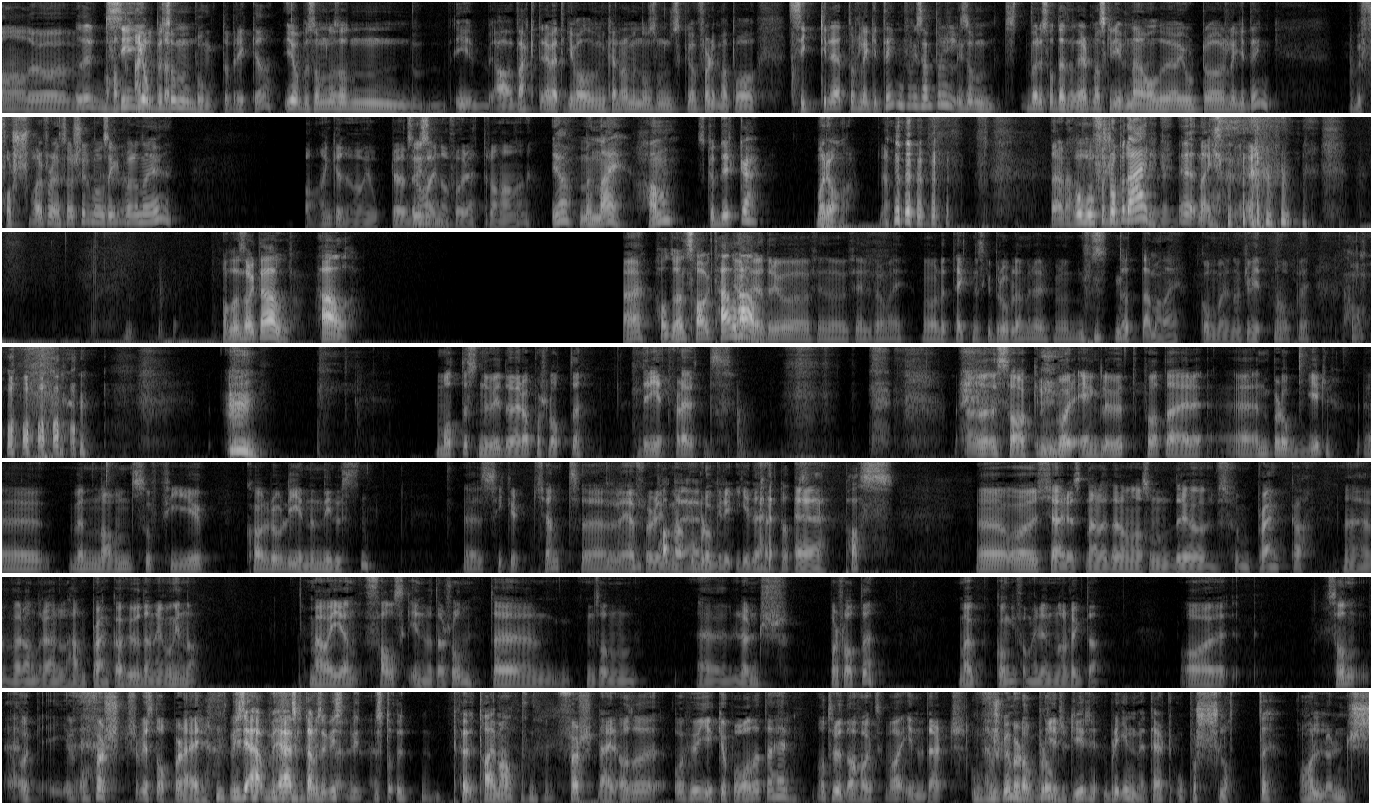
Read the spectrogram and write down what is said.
Han hadde jo Eller hatt si jobbe som- punkt og prikke, da. Jobbe som noe sånn ja, vekter, jeg vet ikke hva de kaller det, men noen som skal følge med på sikkerhet og slike ting, eksempel. Liksom være så detaljert med å skrive ned hva du har gjort og slike ting. Forsvaret, for den saks skyld, må sikkert være nøye. Ja, Han kunne jo gjort det bra innenfor et eller annet. Ja, men nei. Han skal dyrke marihuana. Ja. Og hvorfor har stoppe der? Eh, nei. Hadde du en sak til? Hal. Hæ? Hadde du en sak til, Ja, Hal? jeg driver og finner, finner fram her. Det var litt tekniske problemer her. men Det Støtt deg med deg. kom bare noe hvitt nå oppi. Måtte snu i døra på slottet. Dritflaut. Eh, Saken går egentlig ut på at det er eh, en blogger eh, ved navn Sofie Karoline Nilsen. Eh, Sikkert kjent. Jeg følger ikke med på bloggere i det hele tatt. Eh, pass. Eh, og kjæresten er eller annet som drev som pranka hverandre, eller han pranka hun denne gangen, da. Med å gi en falsk invitasjon til en sånn eh, lunsj på Slottet. Med kongefamilien og slikt, da. Og Sånn ok, Først, vi stopper der. Hvis jeg, jeg skal ta det, hvis, hvis, Time out. Først der. Altså, og hun gikk jo på dette her, og trodde hun faktisk var invitert. Hvorfor skulle en blogger bli invitert opp på Slottet og ha lunsj?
